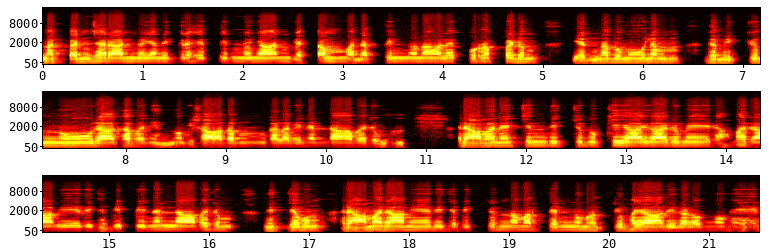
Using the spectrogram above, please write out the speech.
നക്തഞ്ചരാന്വയ നിഗ്രഹത്തിനു ഞാൻ വ്യക്തം വനത്തിനു നാളെ പുറപ്പെടും എന്നതുമൂലം ഗമിക്കുന്നു രാഘവൻ. ഇന്നു വിഷാദം കളവിനെല്ലാവരും. രാമനെ ചിന്തിച്ചു ദുഃഖിയായ കാരുമേ രാമരാമേതി ജപിപ്പിനെല്ലാവരും. നിത്യവും രാമരാമേതി ജപിക്കുന്ന മർത്യന്നു മൃത്യുഭയാദികളൊന്നുമേ.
